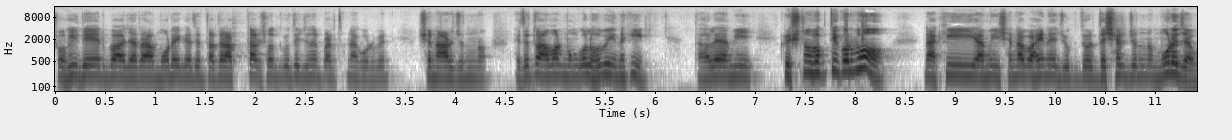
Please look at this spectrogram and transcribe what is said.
শহীদের বা যারা মরে গেছে তাদের আত্মার সদ্গতির জন্য প্রার্থনা করবেন সেনার জন্য। এতে তো আমার মঙ্গল হবেই নাকি? তাহলে আমি কৃষ্ণ ভক্তি করব নাকি আমি সেনাবাহিনী যুদ্ধ দেশের জন্য মরে যাব?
